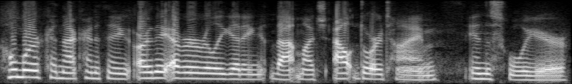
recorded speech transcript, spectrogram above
homework and that kind of thing. Are they ever really getting that much outdoor time in the school year?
